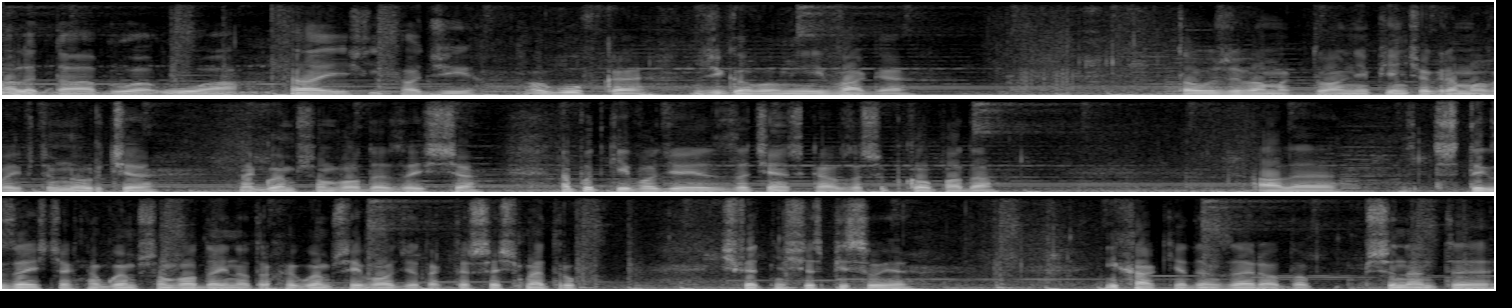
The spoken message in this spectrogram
ale ta była uła. A jeśli chodzi o główkę dzigową i jej wagę, to używam aktualnie 5-gramowej w tym nurcie. Na głębszą wodę zejścia. Na płytkiej wodzie jest za ciężka, za szybko opada. Ale przy tych zejściach na głębszą wodę i na trochę głębszej wodzie, tak te 6 metrów, świetnie się spisuje. I hak 1.0 do przynęty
